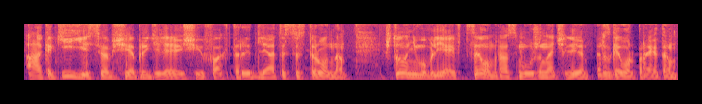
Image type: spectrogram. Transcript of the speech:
А какие есть вообще определяющие факторы для тестостерона? Что на него влияет в целом, раз мы уже начали разговор про это?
